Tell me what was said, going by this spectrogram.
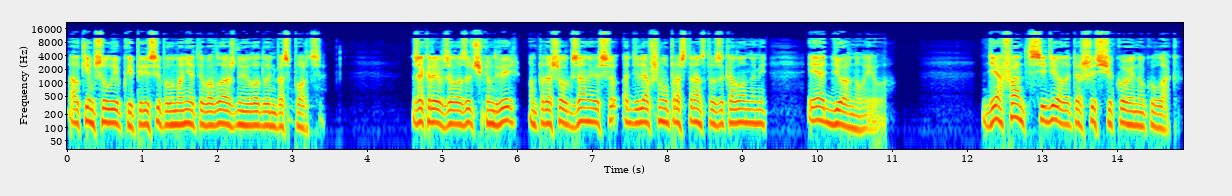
Алким с улыбкой пересыпал монеты во влажную ладонь боспорца. Закрыв за лазутчиком дверь, он подошел к занавесу, отделявшему пространство за колоннами, и отдернул его. Диафант сидел, опершись щекой на кулак.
